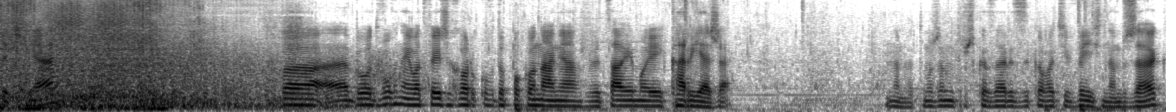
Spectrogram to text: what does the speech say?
Fantastycznie. To Chyba e, było dwóch najłatwiejszych orków do pokonania w całej mojej karierze. Dobra, to możemy troszkę zaryzykować i wyjść na brzeg.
